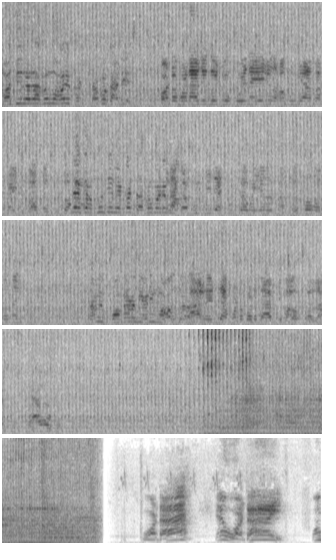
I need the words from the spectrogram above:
મજૂરે રાખો હવે ઢગો કાઢી. ફટાફટ આજે તો જો કોઈને એ જો હમું આમાં કઈ વાત આ તો છૂટો એટલે કપૂરજી એક જ પેલા પડે. કપૂરજી જે છૂટા ભાઈ ધંધો બહુ વધુ નહીં. તમે પોકાડો હું આવતો. આ રેજા જા ફટાફટ આપજે પાવ કલાક. આવો છો. ઓઢા એ ઓઢાઈ ઓમ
